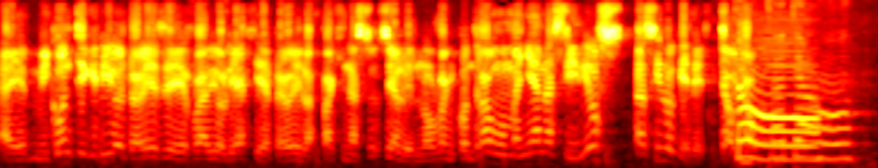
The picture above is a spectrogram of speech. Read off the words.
Eh, mi conti querido a través de Radio Oleaje y a través de las páginas sociales. Nos reencontramos mañana si Dios así lo quiere. Chao, Chao, chao.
